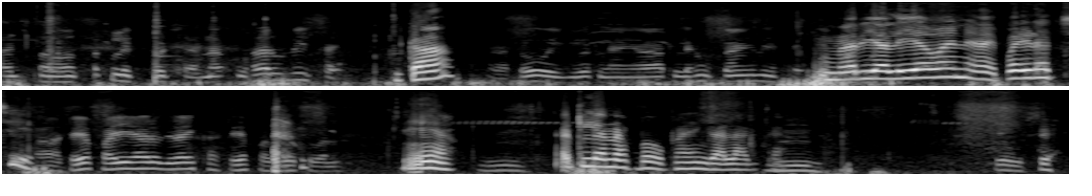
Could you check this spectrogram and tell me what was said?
આજ તો તકલીફ પડશે નાખું સારું નહીં થાય. કા? તો એટલે આટલે હું કાંઈ નહીં થાય. નરિયા લઈ ને આ પડ્યા જ છે. હા ટેફા એ હારું જ રાખ્યા ટેફા વેચવાના હે? હમ. એટલે ના બહુ ભાંગા લાગતા. હમ. એવું છે. એમ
